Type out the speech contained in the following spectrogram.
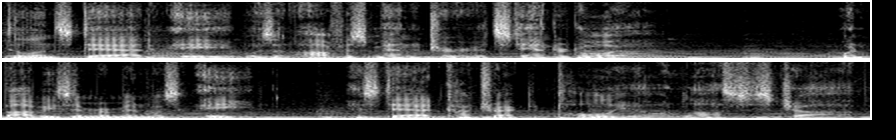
Dylan's dad, Abe, was an office manager at Standard Oil. When Bobby Zimmerman was eight, his dad contracted polio and lost his job.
